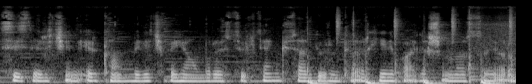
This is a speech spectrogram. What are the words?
Sizler için Erkan Meriç ve Yağmur Öztürk'ten güzel görüntüler, yeni paylaşımlar sunuyorum.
